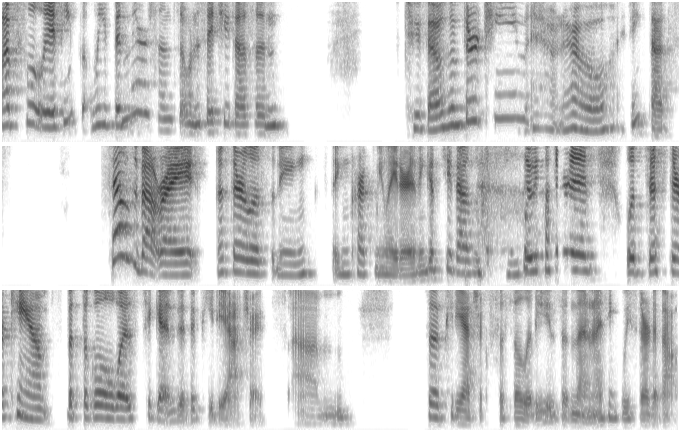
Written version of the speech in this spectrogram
Absolutely. I think we've been there since I want to say 2000 2013. I don't know. I think that's sounds about right. If they're listening, they can correct me later. I think it's 2000. so we started with just their camps, but the goal was to get into the pediatrics, um, the pediatrics facilities, and then I think we started that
